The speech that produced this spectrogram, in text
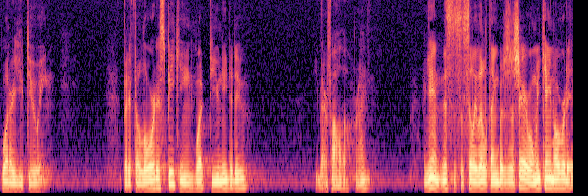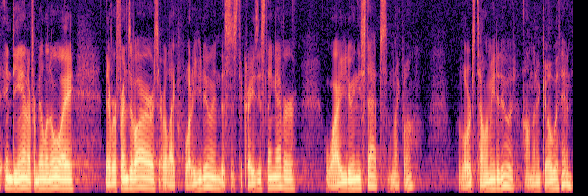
What are you doing? But if the Lord is speaking, what do you need to do? You better follow, right? Again, this is a silly little thing, but just a share. When we came over to Indiana from Illinois, there were friends of ours that were like, What are you doing? This is the craziest thing ever. Why are you doing these steps? I'm like, Well, the Lord's telling me to do it. I'm going to go with Him.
